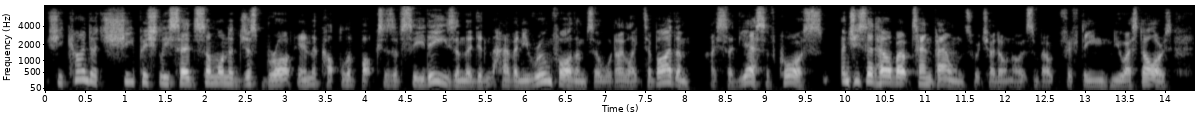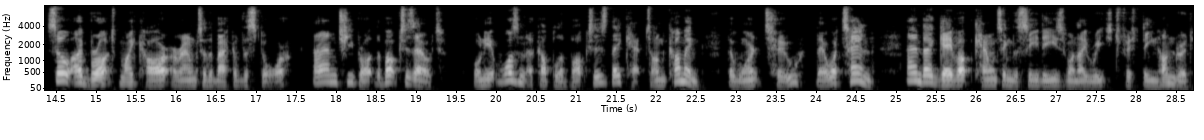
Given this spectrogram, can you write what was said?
She kind of sheepishly said someone had just brought in a couple of boxes of CDs and they didn't have any room for them, so would I like to buy them? I said yes, of course. And she said, How about ten pounds? Which I don't know, it's about 15 US dollars. So I brought my car around to the back of the store and she brought the boxes out. Only it wasn't a couple of boxes, they kept on coming. There weren't two, there were ten, and I gave up counting the CDs when I reached 1500.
